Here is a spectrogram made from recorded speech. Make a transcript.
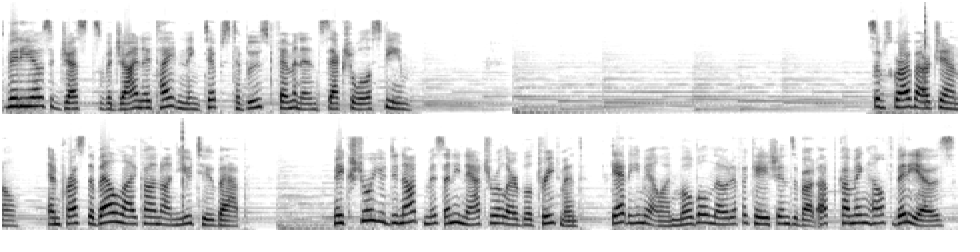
video suggests vagina tightening tips to boost feminine sexual esteem. Subscribe our channel, and press the bell icon on YouTube app. Make sure you do not miss any natural herbal treatment. Get email and mobile notifications about upcoming health videos.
